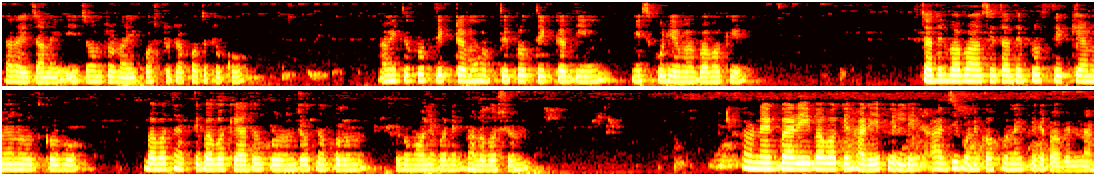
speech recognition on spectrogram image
তারাই জানে এই যন্ত্রণা, এই কষ্টটা কতটুকু। আমি তো প্রত্যেকটা মুহূর্তে, প্রত্যেকটা দিন মিস করি আমার বাবাকে। যাদের বাবা আছে, তাদের প্রত্যেককে আমি অনুরোধ করব, বাবা থাকতে বাবাকে আদর করুন, যত্ন করুন এবং অনেক অনেক ভালোবাসুন। কারণ একবার এই বাবাকে হারিয়ে ফেললে আর জীবনে কখনোই ফিরে পাবেন না।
